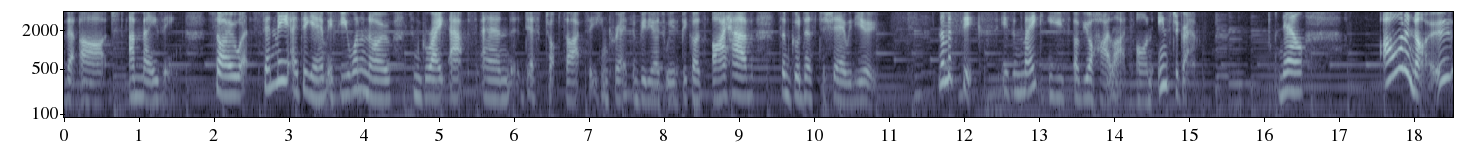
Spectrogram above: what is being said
that are just amazing. So send me a DM if you want to know some great apps and desktop sites that you can create some videos with because I have some goodness to share with you. Number six is make use of your highlights on Instagram. Now, I want to know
